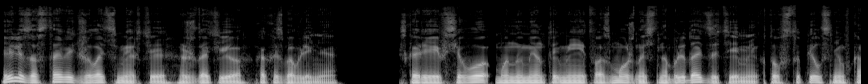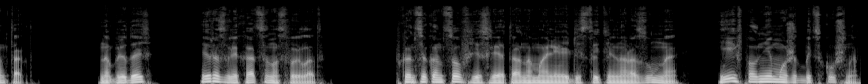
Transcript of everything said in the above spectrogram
или заставить желать смерти, ждать ее как избавления. Скорее всего, монумент имеет возможность наблюдать за теми, кто вступил с ним в контакт. Наблюдать и развлекаться на свой лад. В конце концов, если эта аномалия действительно разумна, ей вполне может быть скучно.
